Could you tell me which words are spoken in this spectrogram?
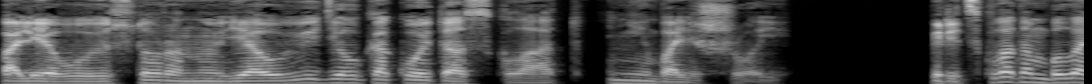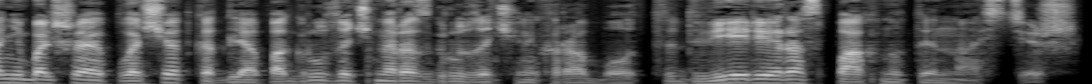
по левую сторону я увидел какой-то склад, небольшой. Перед складом была небольшая площадка для погрузочно-разгрузочных работ, двери распахнуты настежь.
